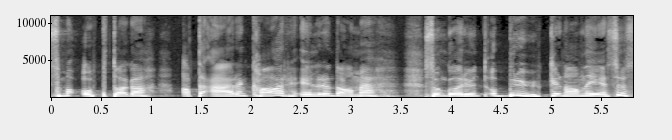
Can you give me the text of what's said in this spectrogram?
som har oppdaga at det er en kar eller en dame som går rundt og bruker navnet Jesus.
